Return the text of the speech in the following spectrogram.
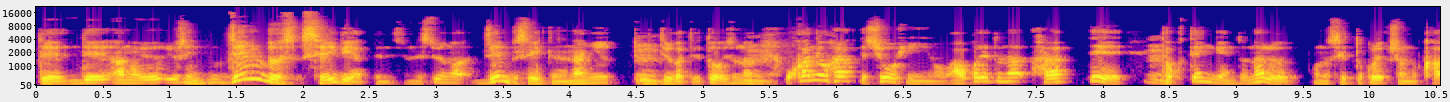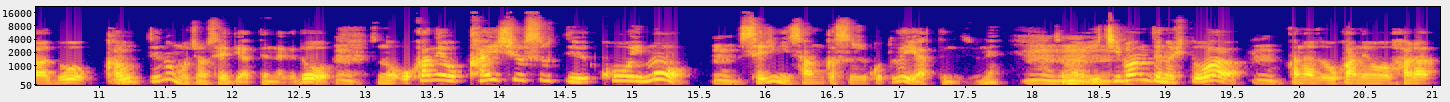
で、あの、要要するに全部競りでやってるんですよね。それが全部競りっていうのは何を言ってるかというと、そのうん、お金を払って商品を、あ、お金とな払って、うん。得点源となるこのセットコレクションのカードを買うっていうのももちろん競りでやってるんだけど、うんそのお金を回収するっていう行為もうん。競りに参加することでやってるんですよね。うん。その一番手の人はうん。必ずお金を払っ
